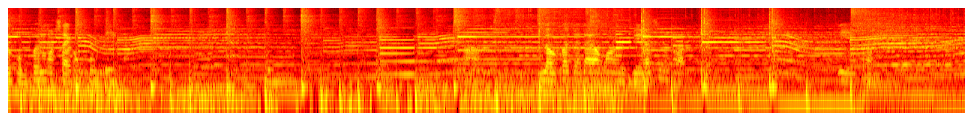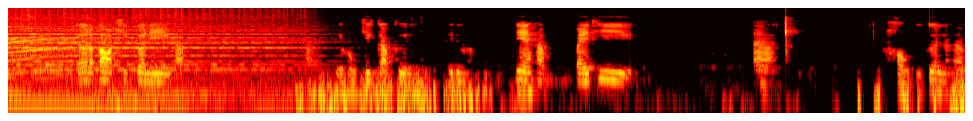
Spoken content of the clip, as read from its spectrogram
ดี๋ยวผมเพิ่มมอเตอร์ไซค์ของผมเองครับเราก็จะได้ออกมาแบบนี้แล้วใช่ไหมครับนี่ครับแล้วเราก็มาคลิกตัวนี้ครับเดี๋ยวผมคลิกกลับคืนให้ดูนี่นะครับ ไปที่อ่าของ Google นะครับ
